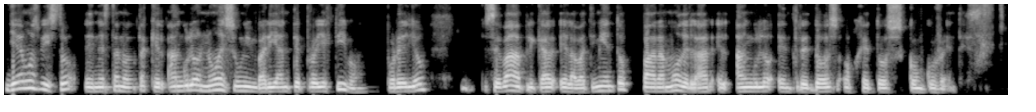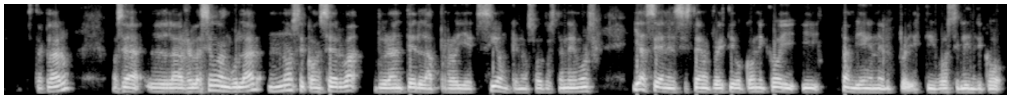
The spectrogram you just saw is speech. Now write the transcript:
ya hemos visto en esta nota que el ángulo no es un invariante proyectivo. Por ello, se va a aplicar el abatimiento para modelar el ángulo entre dos objetos concurrentes. ¿Está claro? O sea, la relación angular no se conserva durante la proyección que nosotros tenemos, ya sea en el sistema proyectivo cónico y, también en el proyectivo cilíndrico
